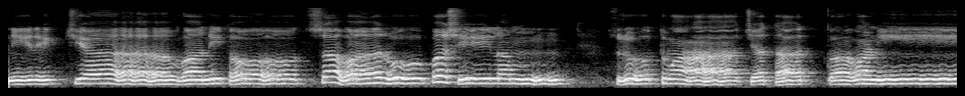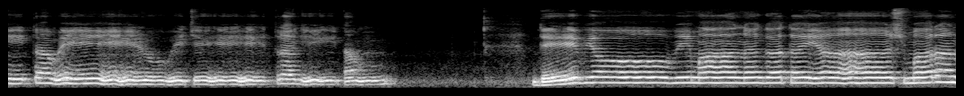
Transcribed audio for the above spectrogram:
निरीक्ष्य वनितोत्सवरूपशीलं श्रुत्वा च तत्कवणीतवेणुविचित्रगीतम् देव्यो विमानगतय स्मरनुन्नसारा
